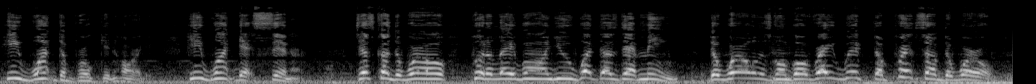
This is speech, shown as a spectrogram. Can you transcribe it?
He want the brokenhearted. He want that sinner. Just because the world put a label on you, what does that mean? The world is going to go right with the prince of the world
